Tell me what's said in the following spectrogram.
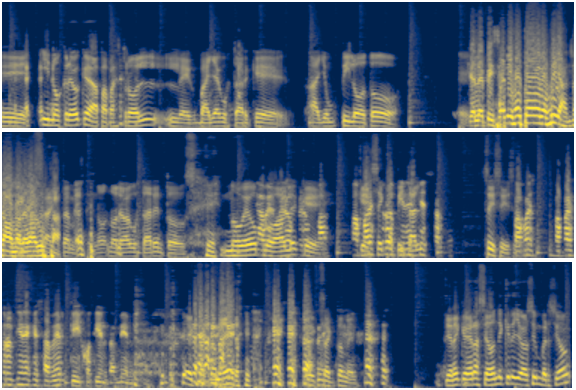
Eh, y no creo que a Papa Stroll le vaya a gustar que haya un piloto. Eh, Que le pise el hijo todos los días. No, no le va a gustar. Exactamente, no, no le va a gustar entonces. No veo ver, probable pero- pero que. pa- que ese capital- que Sí, sí, sí. Papá, papá Stroll tiene que saber qué hijo tiene también. Exactamente. Exactamente. Tiene que ver hacia dónde quiere llevar su inversión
